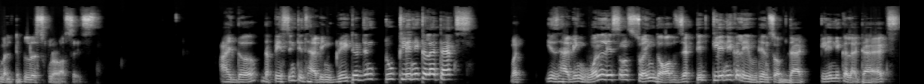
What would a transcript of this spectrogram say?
multiple sclerosis. Either the patient is having greater than two clinical attacks, but is having one lesion showing the objective clinical evidence of that clinical attacks,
